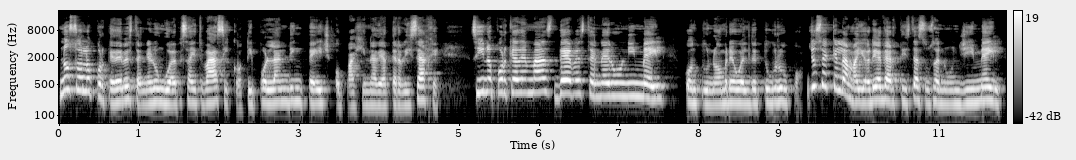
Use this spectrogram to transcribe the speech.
No solo porque debes tener un website básico tipo landing page o página de aterrizaje, sino porque además debes tener un email con tu nombre o el de tu grupo. Yo sé que la mayoría de artistas usan un Gmail,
